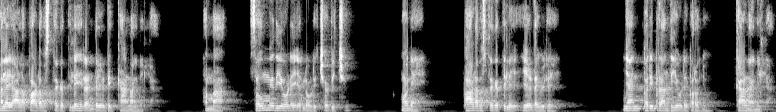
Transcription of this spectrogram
മലയാള പാഠപുസ്തകത്തിലെ രണ്ടേട് കാണാനില്ല. അമ്മ സൗമ്യതയോടെ എന്നോട് ചോദിച്ചു മോനെ പാഠപുസ്തകത്തിലെ ഏടവിടെ? ഞാൻ പരിഭ്രാന്തിയോടെ പറഞ്ഞു കാണാനില്ല.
